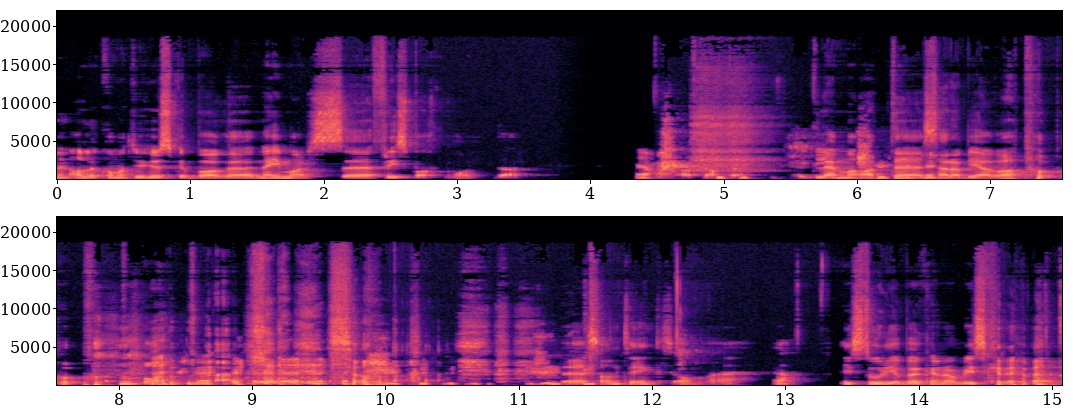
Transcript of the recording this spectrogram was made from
Men alle kommer til å huske bare Neymars uh, frisparkmål der. Ja. Jeg glemmer at uh, Sarabia var på, på, på banen. Så det er sånne ting som uh, Ja. historiebøkene blir skrevet.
